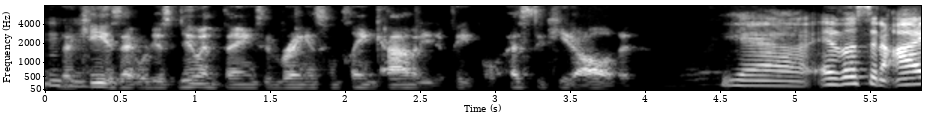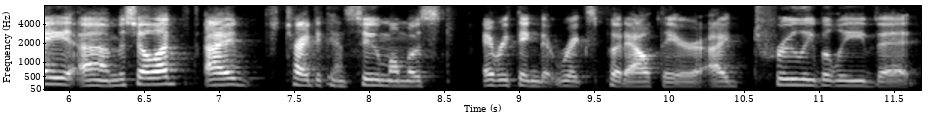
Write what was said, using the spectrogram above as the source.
Mm-hmm. The key is that we're just doing things and bringing some clean comedy to people. That's the key to all of it. Yeah, and listen, I uh, Michelle, I've I've tried to consume almost everything that Rick's put out there. I truly believe that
